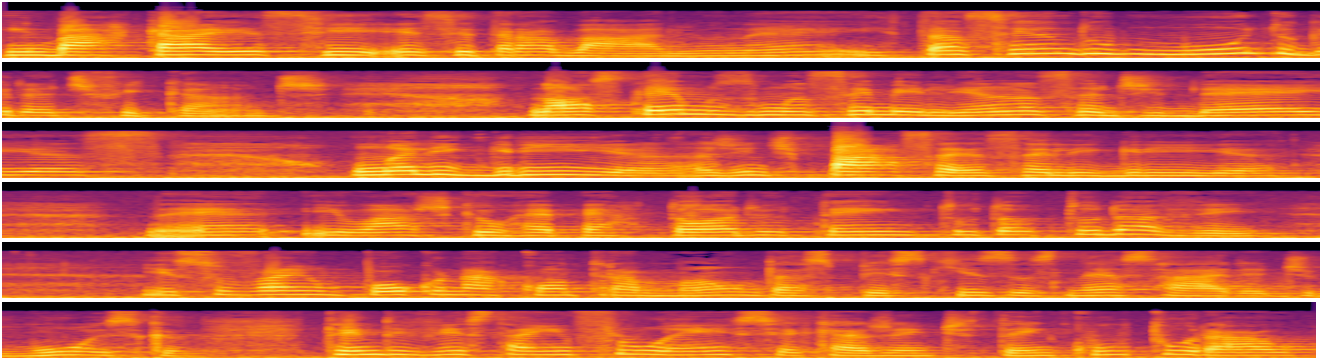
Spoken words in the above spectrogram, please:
embarcar esse, esse trabalho. Né? E está sendo muito gratificante. Nós temos uma semelhança de ideias, uma alegria, a gente passa essa alegria. Né? E eu acho que o repertório tem tudo, tudo a ver. Isso vai um pouco na contramão das pesquisas nessa área de música, tendo em vista a influência que a gente tem cultural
